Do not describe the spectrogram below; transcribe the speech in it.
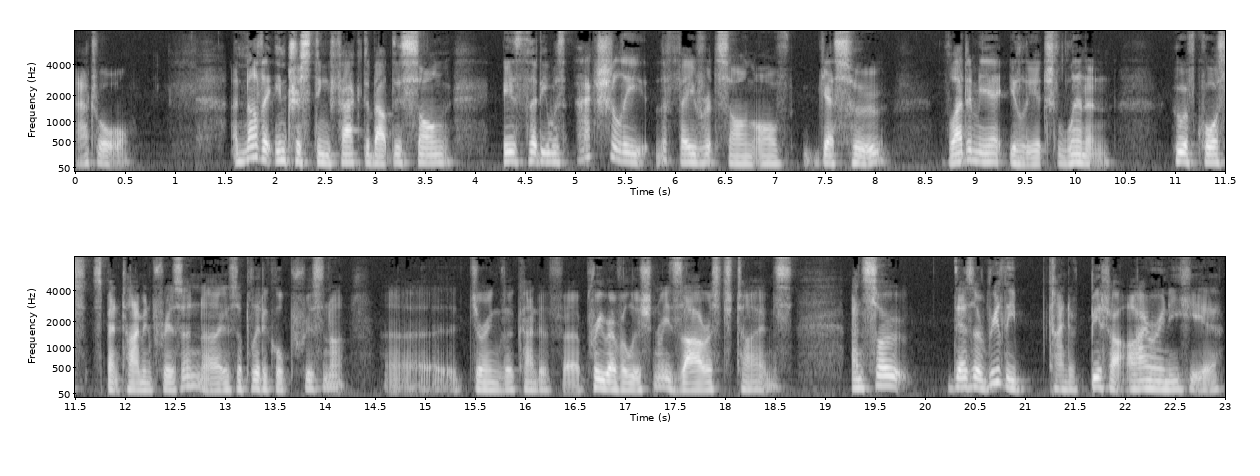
at all. Another interesting fact about this song is that it was actually the favorite song of guess who? Vladimir Ilyich Lenin, who, of course, spent time in prison. Uh, he was a political prisoner uh, during the kind of uh, pre revolutionary czarist times. And so there's a really kind of bitter irony here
